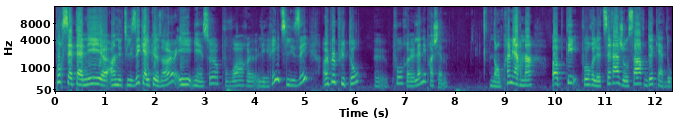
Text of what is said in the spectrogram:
pour cette année, euh, en utiliser quelques-uns et bien sûr pouvoir euh, les réutiliser un peu plus tôt pour l'année prochaine. Donc, premièrement, optez pour le tirage au sort de cadeaux.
